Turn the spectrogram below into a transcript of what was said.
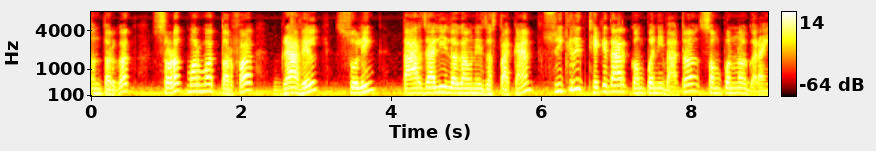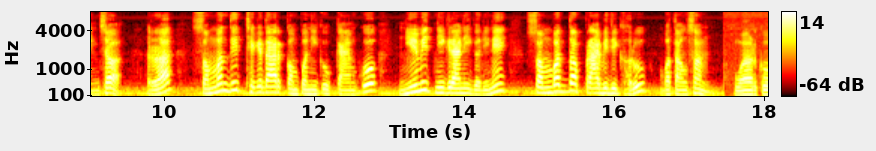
अन्तर्गत सडक मर्मततर्फ ग्राभेल सोलिङ तारजाली लगाउने जस्ता काम स्वीकृत ठेकेदार कम्पनीबाट सम्पन्न गराइन्छ र सम्बन्धित ठेकेदार कम्पनीको कामको नियमित निगरानी गरिने सम्बद्ध प्राविधिकहरू बताउँछन्। उहाँहरूको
